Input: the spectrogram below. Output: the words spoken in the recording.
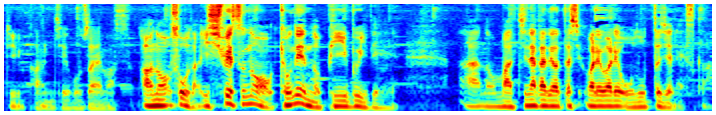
ていう感じでございます。あのそうだ石フェスの去年の PV であの街中で私我々踊ったじゃないですか。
